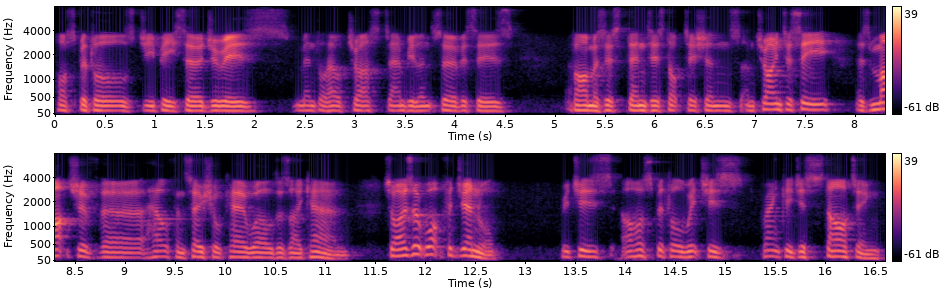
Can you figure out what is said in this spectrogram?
hospitals, GP surgeries, mental health trusts, ambulance services, pharmacists, dentists, opticians. I'm trying to see as much of the health and social care world as I can. So I was at Watford General which is a hospital which is frankly just starting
